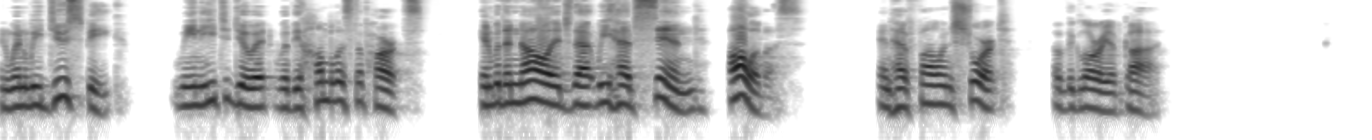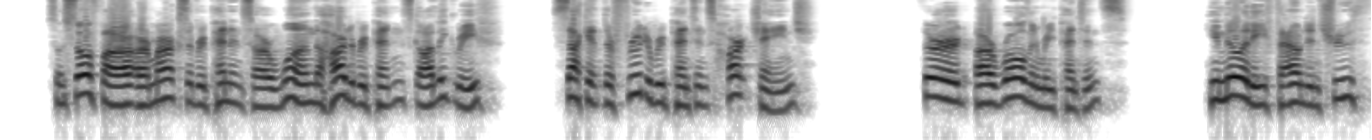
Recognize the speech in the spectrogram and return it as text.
And when we do speak, we need to do it with the humblest of hearts and with the knowledge that we have sinned, all of us, and have fallen short of the glory of God. So, so far, our marks of repentance are one, the heart of repentance, godly grief. Second, the fruit of repentance, heart change. Third, our role in repentance, humility found in truth.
